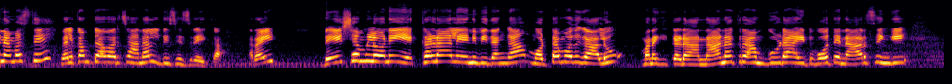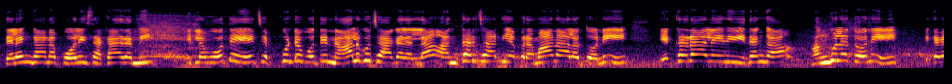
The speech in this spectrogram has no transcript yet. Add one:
నమస్తే. Welcome to our channel this is Rekha right దేశంలోనే ఎక్కడా లేని విధంగా మొట్టమొదగాలు మనకి ఇక్కడ నానక్రామ్ కూడా ఇటు పోతే నార్సింగి తెలంగాణ పోలీస్ అకాడమీ ఇట్లా పోతే చెప్పుకుంటూ పోతే నాలుగు చాగలల్లా అంతర్జాతీయ ప్రమాణాలతోని ఎక్కడా లేని విధంగా హంగులతోని ఇక్కడ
